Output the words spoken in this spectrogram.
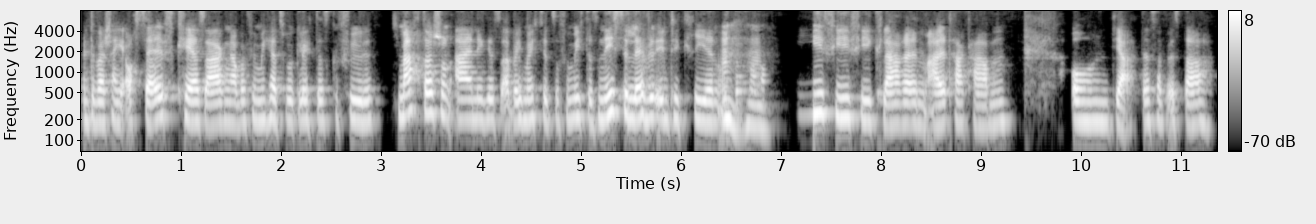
könnte wahrscheinlich auch Self-Care sagen, aber für mich hat es wirklich das Gefühl, ich mache da schon einiges, aber ich möchte jetzt so für mich das nächste Level integrieren und mhm. das noch viel, viel, viel klarer im Alltag haben. Und ja, deshalb ist da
